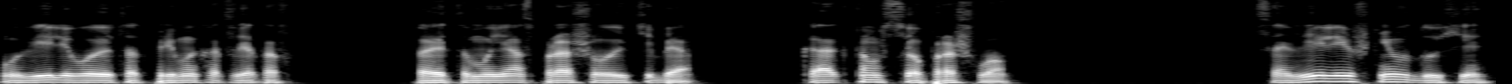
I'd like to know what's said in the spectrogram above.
увиливают от прямых ответов. Поэтому я спрашиваю тебя, как там все прошло?» Савельев не в духе,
